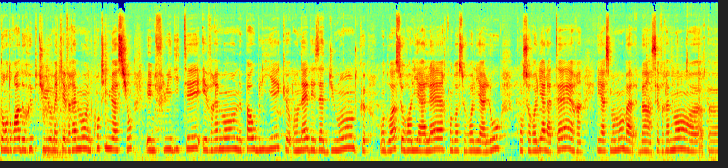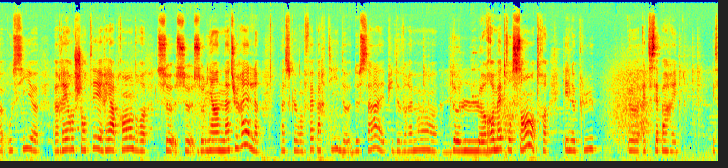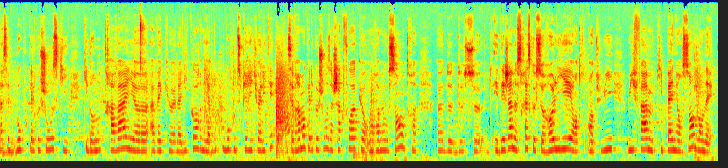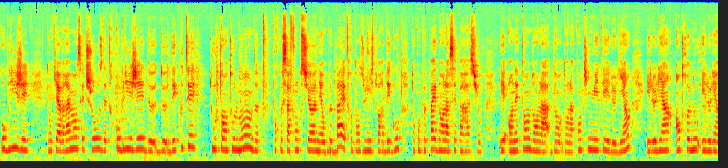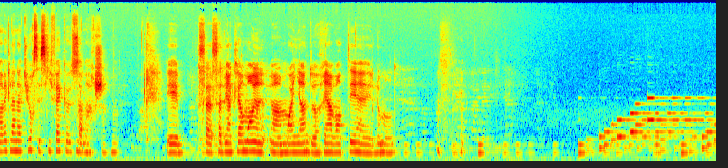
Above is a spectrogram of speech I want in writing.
d'endroits de rupture, mais qui est vraiment une continuation et une fluidité, et vraiment ne pas oublier qu'on est des êtres du monde, qu'on doit se relier à l'air, qu'on doit se relier à l'eau, qu'on se relie à la terre. Et à ce moment, bah, ben, c'est vraiment euh, euh, aussi euh, réenchanter et réapprendre ce, lien naturel parce qu'on fait partie de, ça et puis de vraiment de le remettre au centre et ne plus être séparé. Et ça, c'est beaucoup quelque chose qui, qui dans notre travail euh, avec euh, la licorne, il y a beaucoup, beaucoup de spiritualité. C'est vraiment quelque chose à chaque fois qu'on remet au centre euh, de, ce, et déjà ne serait-ce que se relier entre, huit, femmes qui peignent ensemble, on est obligé. Donc il y a vraiment cette chose d'être obligé d'écouter de, tout le temps tout le monde pour que ça fonctionne. Et on ne peut pas être dans une histoire d'ego, donc on ne peut pas être dans la séparation. Et en étant dans la, dans, dans, la continuité et le lien, et le lien entre nous et le lien avec la nature, c'est ce qui fait que ça marche. Et ça, ça devient clairement un, un moyen de réinventer le monde. Thank you.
